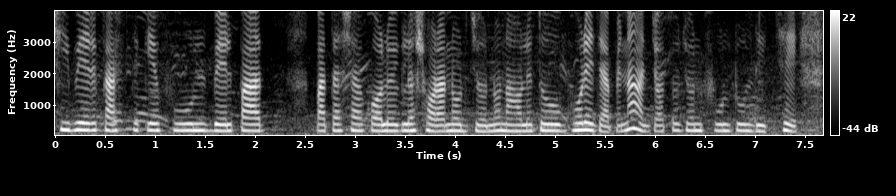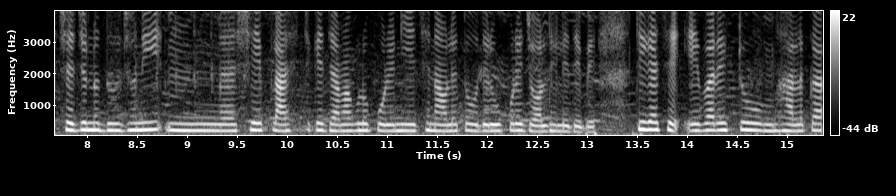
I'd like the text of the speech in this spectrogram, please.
শিবের কাছ থেকে ফুল বেলপাত বাতাসা কলো এগুলো সরানোর জন্য না হলে তো ভরে যাবে না, যতজন ফুল টুল দিচ্ছে। সেজন্য দুজনই সে প্লাস্টিকের জামাগুলো পরে নিয়েছে না হলে তো ওদের উপরে জল ঢেলে দেবে। ঠিক আছে, এবার একটু হালকা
